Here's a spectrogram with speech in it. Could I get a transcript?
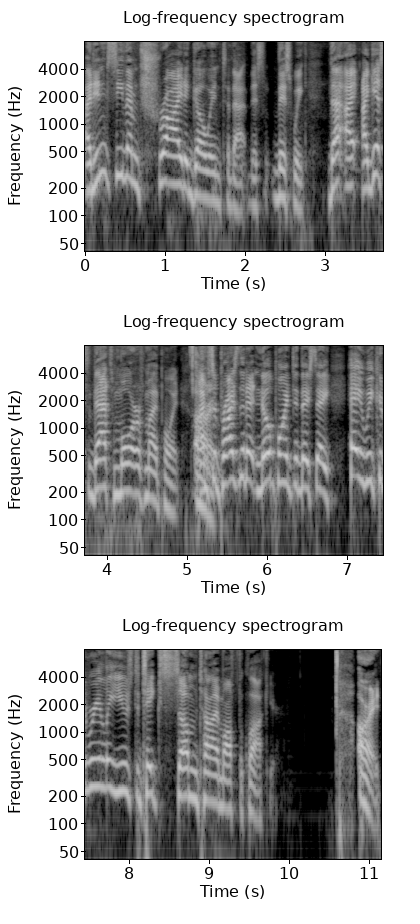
I didn't see them try to go into that this this week. That I, I guess that's more of my point. I'm right. surprised that at no point did they say, "Hey, we could really use to take some time off the clock here." All right,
